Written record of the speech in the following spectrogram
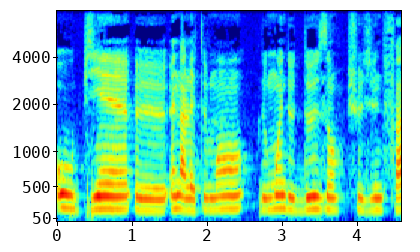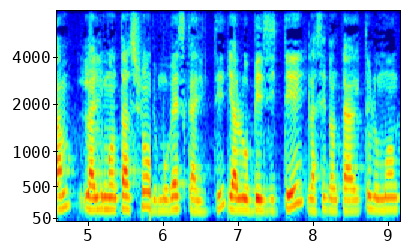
ou bien euh, un allaitement de moins de deux ans chez une femme, l'alimentation de mauvaise qualité, il y a l'obésité, la sédentarité, le manque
